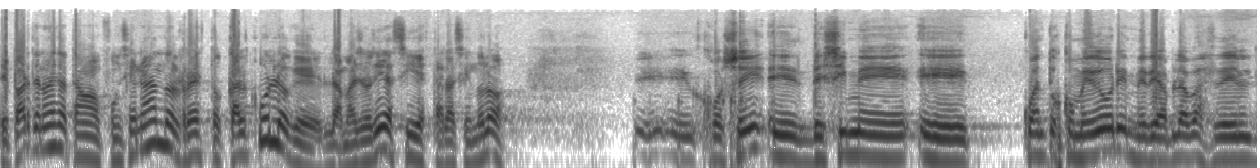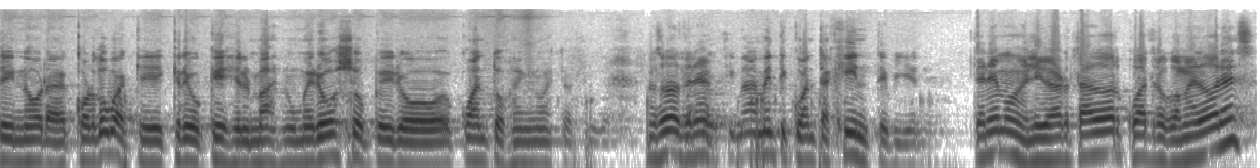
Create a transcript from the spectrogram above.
de parte nuestra estamos funcionando, el resto calculo que la mayoría sí estará haciéndolo. Eh, eh, José, eh, decime cuántos comedores, me hablabas de él de Nora Córdoba, que creo que es el más numeroso, pero ¿cuántos en nuestra ciudad? Nosotros tenemos... Aproximadamente cuánta gente viene. Tenemos en Libertador cuatro comedores,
